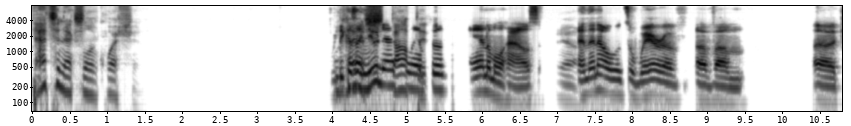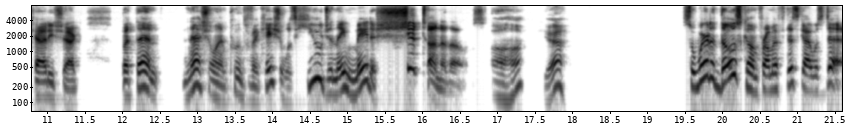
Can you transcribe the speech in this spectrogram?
That's an excellent question. We because I knew National. Lampoon's Animal House, Yeah. and then I was aware of of um uh Caddyshack, but then National Lampoon's Vacation was huge, and they made a shit ton of those. Uh huh. Yeah. So where did those come from if this guy was dead?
